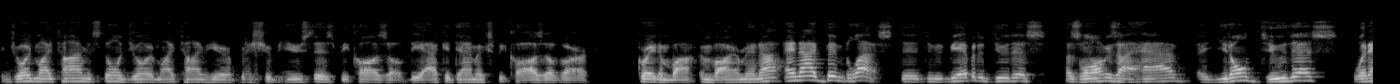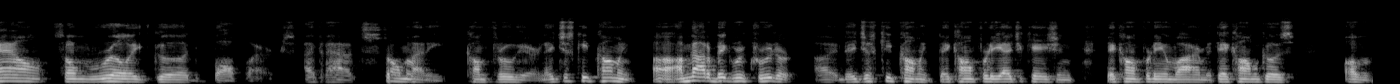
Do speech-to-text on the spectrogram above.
enjoyed my time and still enjoy my time here at Bishop Eustace because of the academics, because of our great env- environment. I, and I've been blessed to, to be able to do this as long as I have. You don't do this without some really good ball players. I've had so many come through here and they just keep coming. Uh, I'm not a big recruiter. Uh, they just keep coming. They come for the education. They come for the environment. They come because of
